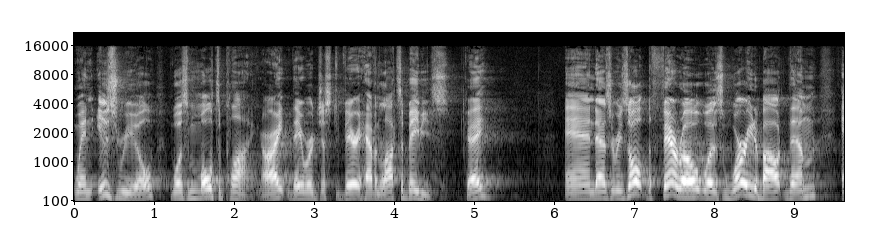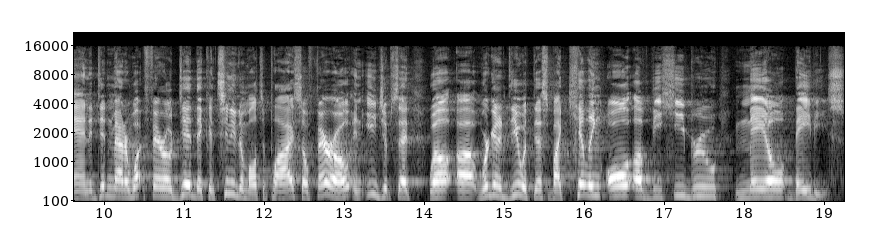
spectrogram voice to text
when Israel was multiplying, all right? They were just very having lots of babies, okay? And as a result, the Pharaoh was worried about them and it didn't matter what Pharaoh did, they continued to multiply. So Pharaoh in Egypt said, Well, uh, we're going to deal with this by killing all of the Hebrew male babies.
